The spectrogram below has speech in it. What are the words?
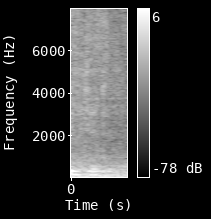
executed.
